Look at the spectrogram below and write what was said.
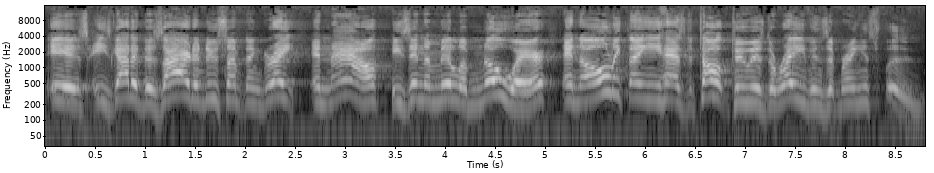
is he's got a desire to do something great, and now he's in the middle of nowhere, and the only thing he has to talk to is the ravens that bring his food.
